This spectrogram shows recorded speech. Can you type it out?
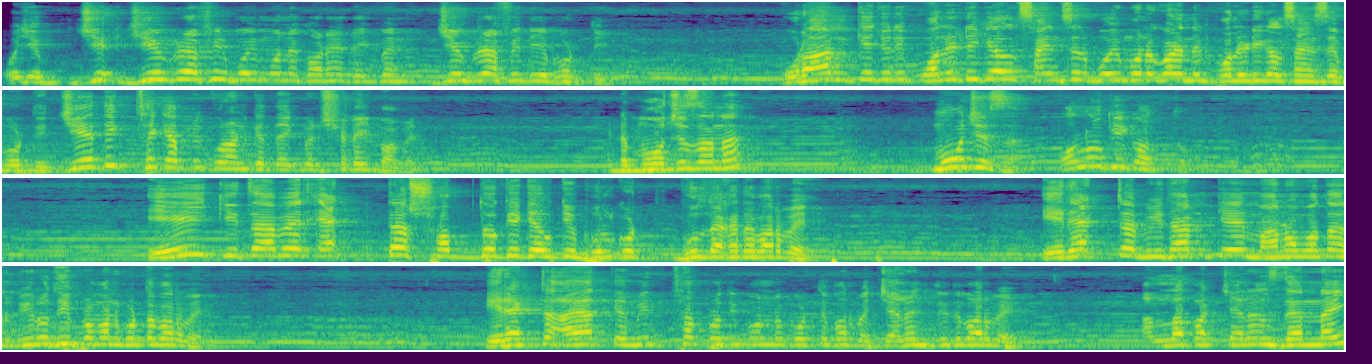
ওই যে জিওগ্রাফির বই মনে করে, দেখবেন জিওগ্রাফি দিয়ে ভর্তি। কোরআনকে যদি পলিটিক্যাল সায়েন্সের বই মনে করেন পলিটিক্যাল সায়েন্সে ভর্তি। যে দিক থেকে আপনি কোরআনকে দেখবেন, সেটাই পাবেন। এটা মোজেজা না? মোজেজা, অলৌকিকত্ব। এই কিতাবের একটা শব্দকে কেউ কি ভুল ভুল দেখাতে পারবে? এর একটা বিধানকে মানবতার বিরোধী প্রমাণ করতে পারবে? এর একটা আয়াতকে মিথ্যা প্রতিপন্ন করতে পারবে? চ্যালেঞ্জ দিতে পারবে? আল্লাহ পাক চ্যালেঞ্জ দেন নাই।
